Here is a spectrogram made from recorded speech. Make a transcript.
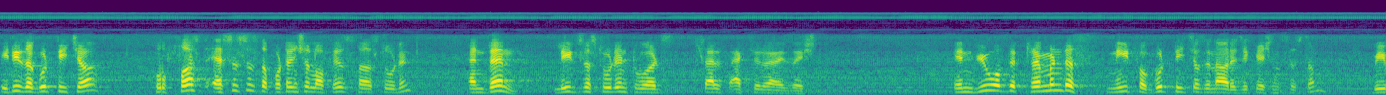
it is a good teacher who first assesses the potential of his her student and then leads the student towards self-actualization. In view of the tremendous need for good teachers in our education system, we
